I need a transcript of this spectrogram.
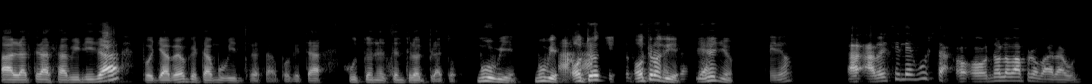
a la trazabilidad, pues ya veo que está muy bien trazado, porque está justo en el centro del plato. Muy bien, muy bien, Ajá, otro 10, otro muchas 10, sí señor. A, a ver si le gusta o, o no lo va a probar aún.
